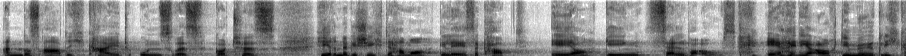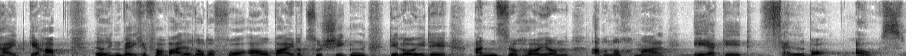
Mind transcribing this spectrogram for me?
Andersartigkeit unseres Gottes. Hier in der Geschichte haben wir gelesen gehabt, er ging selber aus. Er hätte ja auch die Möglichkeit gehabt, irgendwelche Verwalter oder Vorarbeiter zu schicken, die Leute anzuheuern. Aber nochmal, er geht selber aus.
